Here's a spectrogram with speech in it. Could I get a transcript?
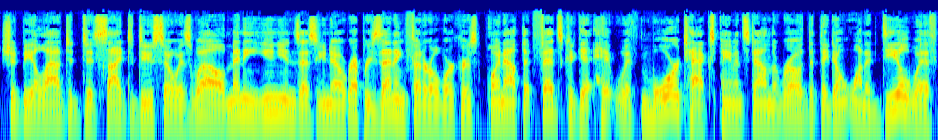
should be allowed to decide to do so as well. Many unions, as you know, representing federal workers, point out that feds could get hit with more tax payments down the road that they don't want to deal with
